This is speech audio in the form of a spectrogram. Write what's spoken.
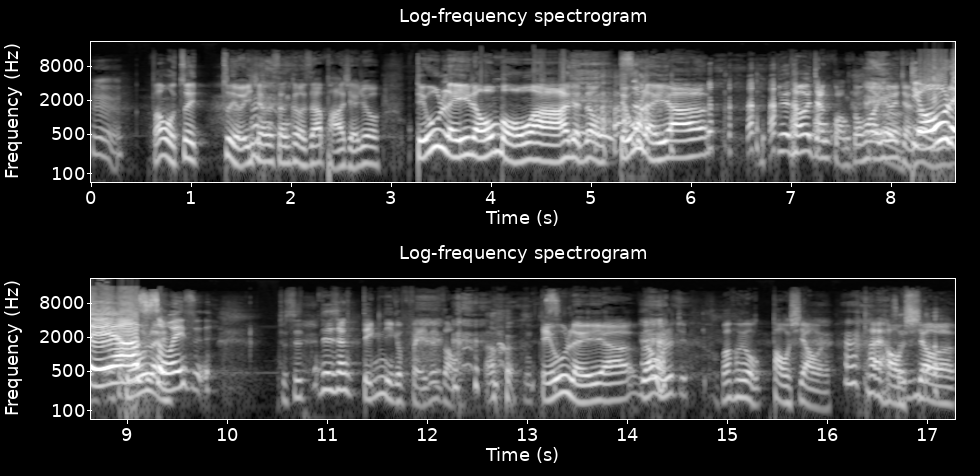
嗯，反正我最最有印象深刻的是他爬起来就丢雷老母啊，他讲这种丢雷啊，因为他会讲广东话，因为讲丢雷啊是什么意思？就是那像顶你个肥那种 丢雷啊，然后我就觉得我朋友爆笑哎，太好笑了。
